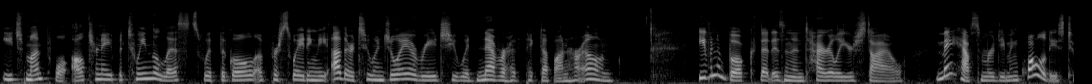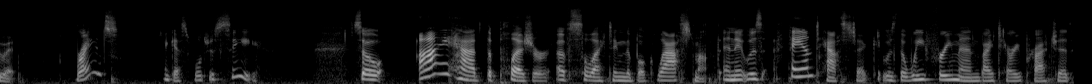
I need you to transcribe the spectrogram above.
Each month, we'll alternate between the lists with the goal of persuading the other to enjoy a read she would never have picked up on her own. Even a book that isn't entirely your style may have some redeeming qualities to it, right? I guess we'll just see. So, I had the pleasure of selecting the book last month, and it was fantastic. It was The Wee Free Men by Terry Pratchett.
